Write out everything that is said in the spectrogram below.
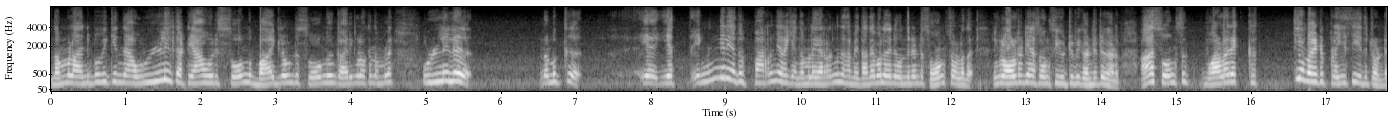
നമ്മൾ അനുഭവിക്കുന്ന ആ ഉള്ളിൽ തട്ടി ആ ഒരു സോങ് ബാക്ക്ഗ്രൗണ്ട് സോങ്ങും കാര്യങ്ങളൊക്കെ നമ്മളെ ഉള്ളിൽ നമുക്ക് എങ്ങനെ അത് പറഞ്ഞറിയിക്കാം? നമ്മൾ ഇറങ്ങുന്ന സമയത്ത് അതേപോലെ തന്നെ ഒന്ന് രണ്ട് സോങ്സ് ഉള്ളത്. നിങ്ങൾ ഓൾറെഡി ആ സോങ്സ് യൂട്യൂബിൽ കണ്ടിട്ട് കാണും. ആ സോങ്സ് വളരെ കൃത്യമായിട്ട് പ്ലേസ് ചെയ്തിട്ടുണ്ട്.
